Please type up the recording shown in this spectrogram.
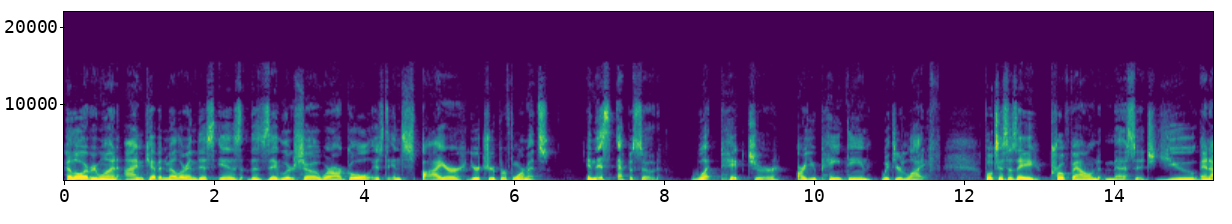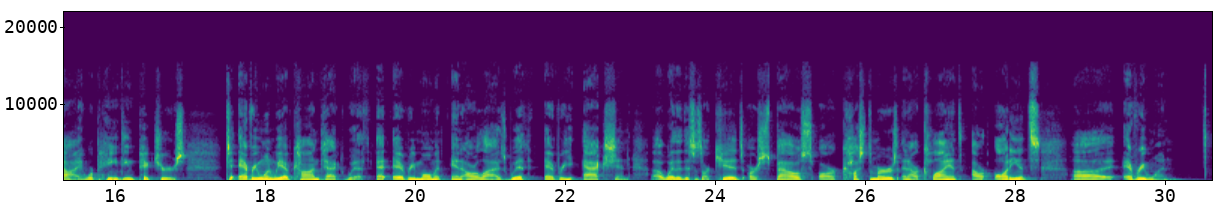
Hello, everyone. I'm Kevin Miller, and this is The Ziglar Show, where our goal is to inspire your true performance. In this episode, what picture are you painting with your life? Folks, this is a profound message. You and I, we're painting pictures to everyone we have contact with at every moment in our lives with every action. Uh, whether this is our kids, our spouse, our customers, and our clients, our audience uh, everyone.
